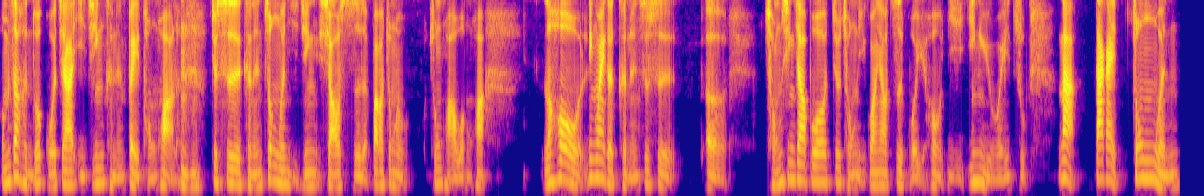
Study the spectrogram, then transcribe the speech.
我们知道很多国家已经可能被同化了，嗯、就是可能中文已经消失了，包括中文中华文化。然后另外一个可能就是，呃，从新加坡就从李光耀治国以后，以英语为主，那大概中文，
